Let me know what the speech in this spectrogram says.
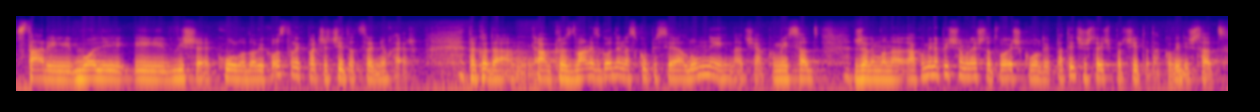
stariji, bolji i više cool od ovih ostalih, pa će čitati srednju HR. Tako da, a kroz 12 godina skupi se alumni, znači ako mi sad želimo, na, ako mi napišemo nešto o tvojoj školi, pa ti ćeš to ići pročitati ako vidiš sad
